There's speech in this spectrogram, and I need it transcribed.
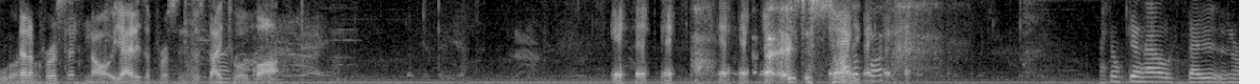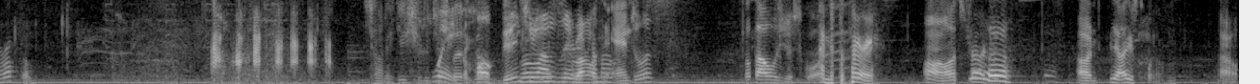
Hold Is that a person? No, yeah, it is a person. Just died to a bot. It's just Sonic. I don't get how that didn't interrupt them. Sonic, you should have just Wait, let it go. Didn't you Roll out usually run with out. Angelus? thought that was your Hey, squad. Mr. Perry. Oh, let's try. Uh, Oh, yeah, I used to play with him. Oh.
